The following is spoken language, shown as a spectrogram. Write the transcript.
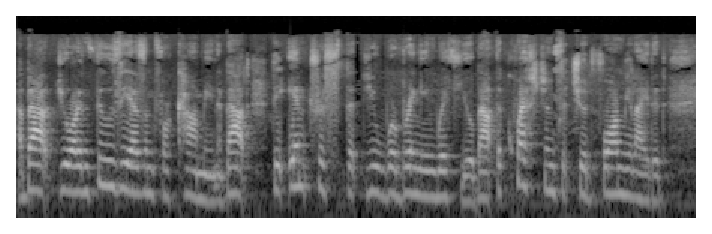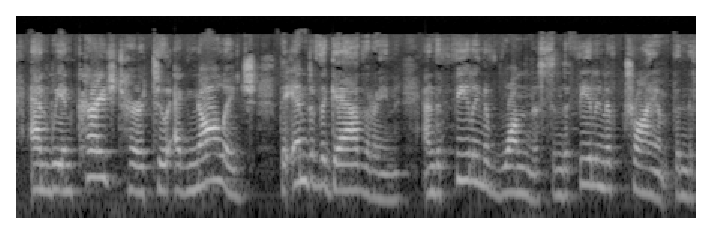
about your enthusiasm for coming, about the interest that you were bringing with you, about the questions that you had formulated. And we encouraged her to acknowledge the end of the gathering and the feeling of oneness and the feeling of triumph and the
